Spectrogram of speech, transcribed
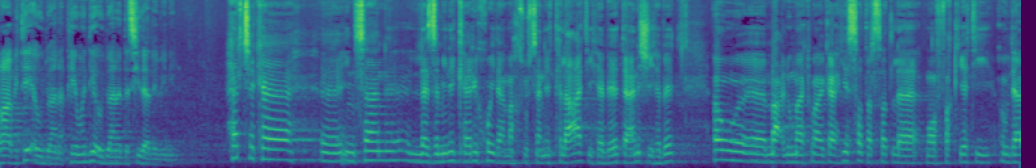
ڕابیتەی ئەو دوانە، پەیوەندی ئەو دوانە دە چیدا دەبینی؟ هەرچەکە ئینسان لە زمینی کاری خۆیدا مەخصوسن ئتلاعاتی هەبێت دانشی هەبێت ئەو معلومات و ئاگاهیە سە دەرسەد لە موفقیەتی ئەودا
